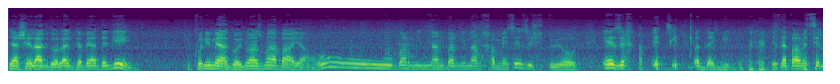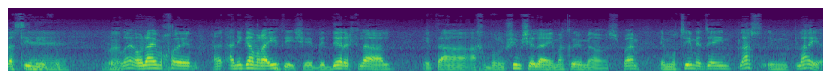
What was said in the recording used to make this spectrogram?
זו השאלה הגדולה לגבי הדגים, שקונים מהגוי, נו אז מה הבעיה? הוא בר מינן, בר מינן חמץ, איזה שטויות, איזה חמץ יש בדגים. הייתה פעם אצל הסינים. אה, אולי, אולי אני גם ראיתי שבדרך כלל את העכברושים שלהם, מה קוראים מהשפיים, הם מוצאים את זה עם, פלס, עם פלייר,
